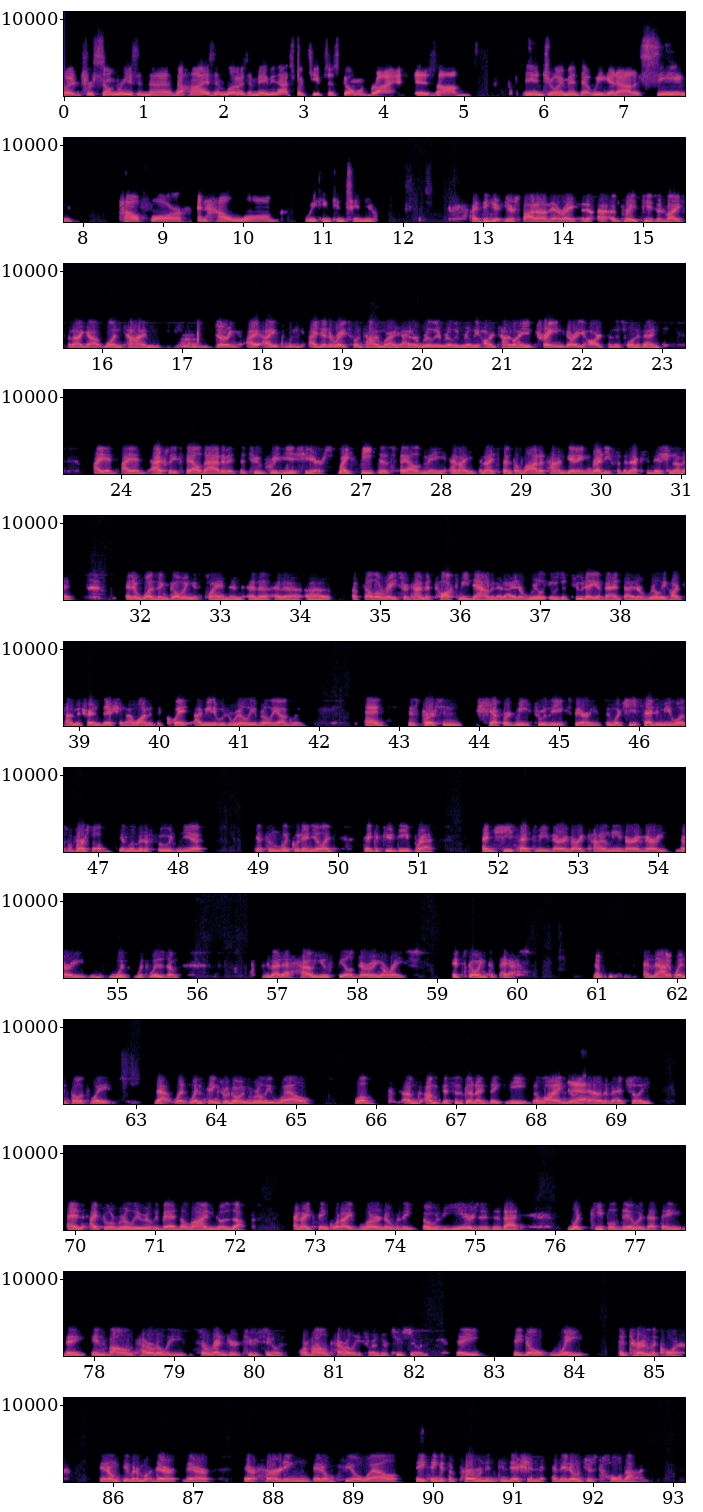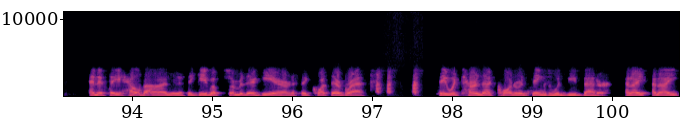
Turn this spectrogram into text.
but for some reason, the the highs and lows, and maybe that's what keeps us going, Brian, is um, the enjoyment that we get out of seeing how far and how long we can continue. I think you're, spot on there, right? And a, great piece of advice that I got one time during I I we I did a race one time where I had a really really really hard time. I trained very hard for this one event, I had I had actually failed out of it the two previous years. My just failed me, and I and I spent a lot of time getting ready for the next edition of it, and it wasn't going as planned. And and a, and a, a, a fellow racer kind of talked me down in it. I had a really it was a two day event. I had a really hard time to transition. I wanted to quit. I mean, it was really really ugly. And this person shepherded me through the experience. And what she said to me was, well, first off, get a little bit of food and you get some liquid in you, like take a few deep breaths and she said to me very, very kindly and very, very, very with, with wisdom, no matter how you feel during a race, it's going to pass. Yep. And that yep. went both ways. That went when things were going really well. Well, I'm, I'm, this is going to, the, the, the line goes yeah. down eventually. And I feel really, really bad. The line goes up. And I think what I've learned over the, over the years is, is that what people do is that they they involuntarily surrender too soon or voluntarily surrender too soon. They they don't wait to turn the corner. They don't give it a moment. They're they're they're hurting. They don't feel well. They think it's a permanent condition, and they don't just hold on. And if they held on, and if they gave up some of their gear, and if they caught their breath, they would turn that corner, and things would be better. And I and I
